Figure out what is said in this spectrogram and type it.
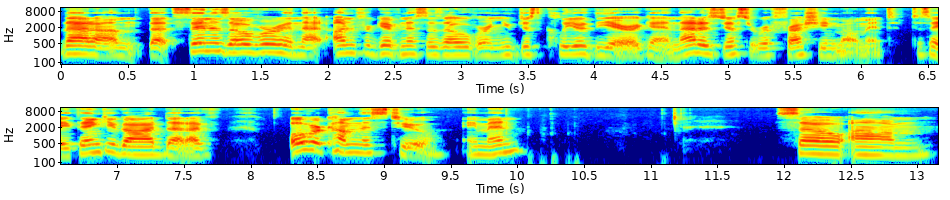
that um that sin is over and that unforgiveness is over and you've just cleared the air again. That is just a refreshing moment to say thank you God that I've overcome this too. Amen. So um.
